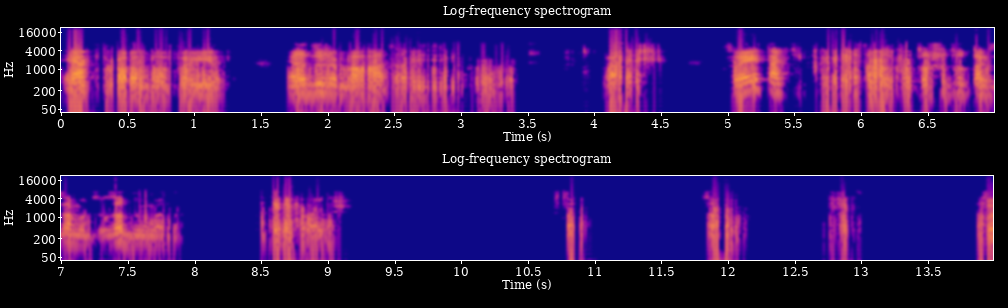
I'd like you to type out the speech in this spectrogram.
Я пробував, повір. Я дуже багато разів пробував. Бачиш? Своєю тактикою я зразу про те, що тут так задумано. А ти не пройдеш. Що? Що?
